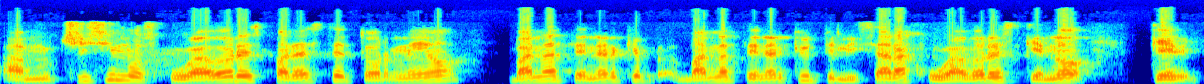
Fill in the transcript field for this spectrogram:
a muchísimos jugadores para este torneo van a tener que van a tener que utilizar a jugadores que no que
